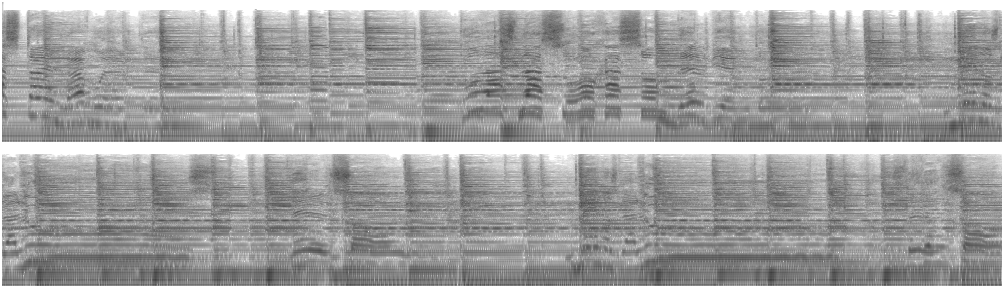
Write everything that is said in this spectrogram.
Hasta en la muerte. Todas las hojas son del viento, menos la luz del sol, menos la luz del sol.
